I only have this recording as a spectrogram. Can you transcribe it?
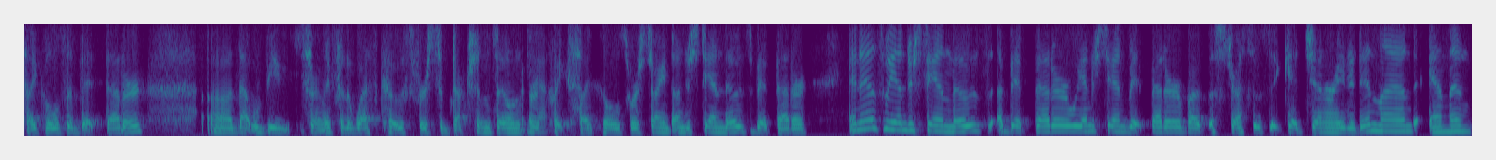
cycles, a bit better. Uh, that would be certainly for the West Coast for subduction zone Yeah. earthquake cycles. We're starting to understand those a bit better. And as we understand those a bit better, we understand a bit better about the stresses that get generated inland. And then,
